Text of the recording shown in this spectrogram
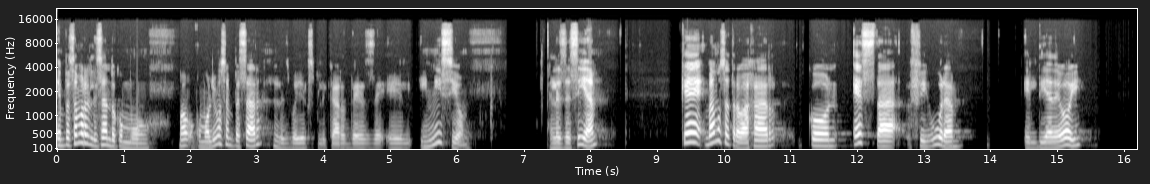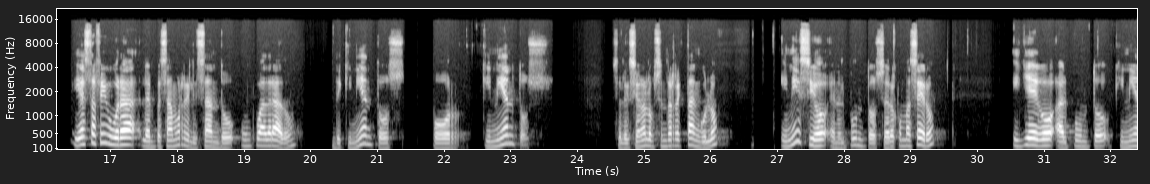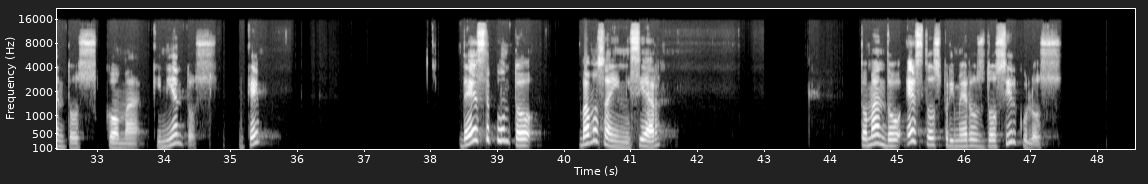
Empezamos realizando como, como volvimos a empezar, les voy a explicar desde el inicio. Les decía que vamos a trabajar con esta figura el día de hoy y esta figura la empezamos realizando un cuadrado de 500 por 500. Selecciono la opción de rectángulo, inicio en el punto 0,0 y llego al punto 500, 500. ¿Ok? De este punto vamos a iniciar tomando estos primeros dos círculos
